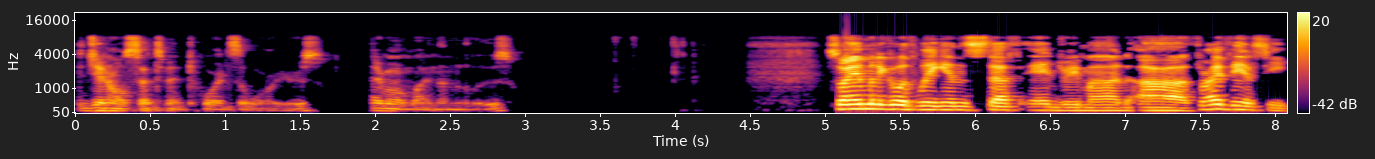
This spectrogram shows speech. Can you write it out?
the general sentiment towards the Warriors. Everyone wanting them to lose. So I am going to go with Wiggins, Steph, and Draymond. Uh, Thrive Fantasy.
